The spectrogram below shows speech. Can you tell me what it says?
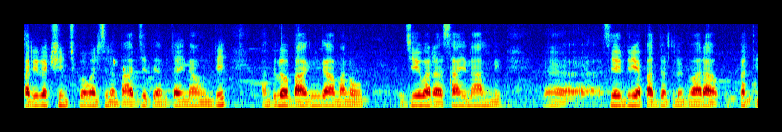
పరిరక్షించుకోవాల్సిన బాధ్యత ఎంతైనా ఉంది. అందులో భాగంగా మనం జీవ రసాయనాలని సేంద్రియ పద్ధతుల ద్వారా ఉత్పత్తి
